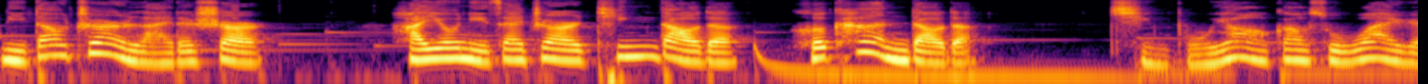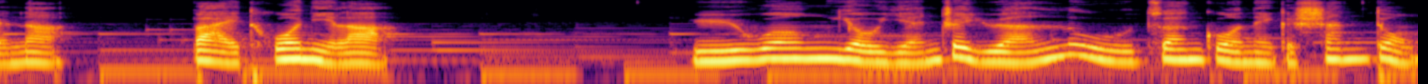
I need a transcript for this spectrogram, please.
你到这儿来的事儿，还有你在这儿听到的和看到的，请不要告诉外人呐，拜托你了。”渔翁又沿着原路钻过那个山洞，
